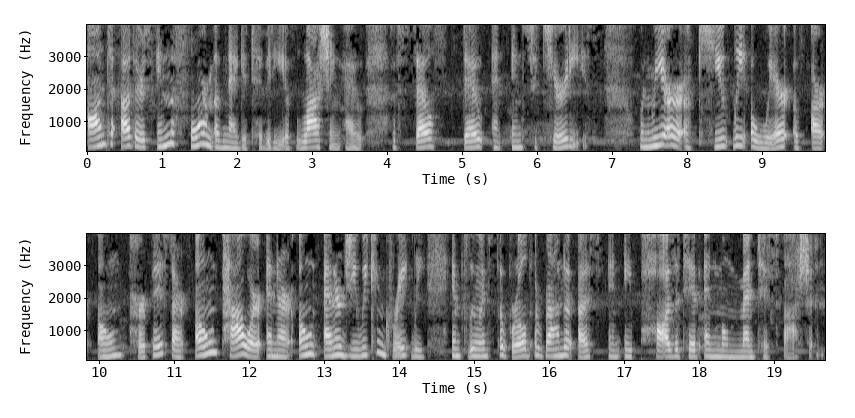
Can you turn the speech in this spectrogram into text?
onto others in the form of negativity, of lashing out, of self doubt, and insecurities. When we are acutely aware of our own purpose, our own power, and our own energy, we can greatly influence the world around us in a positive and momentous fashion.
